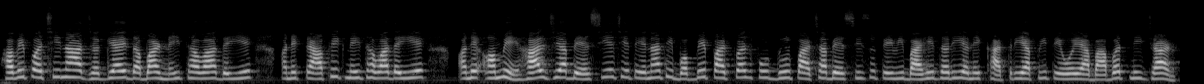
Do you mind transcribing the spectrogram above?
હવે પછીના જગ્યાએ દબાણ નહીં થવા દઈએ અને ટ્રાફિક નહીં થવા દઈએ અને અમે હાલ જ્યાં બેસીએ છીએ તેનાથી બબ્બે પાંચ પાંચ ફૂટ દૂર પાછા બેસીશું તેવી બાહેધરી અને ખાતરી આપી તેઓએ આ બાબતની જાણ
